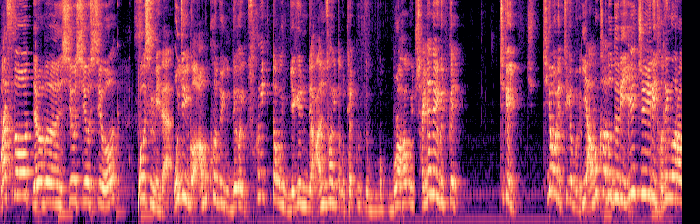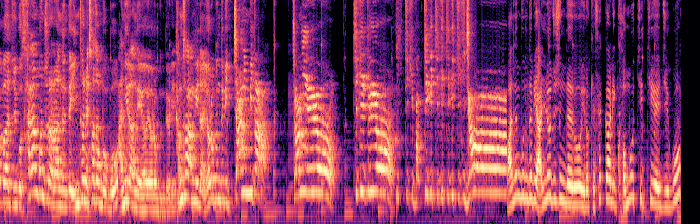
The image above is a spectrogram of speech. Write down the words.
왓소 여러분. 시오 시오 시오 소시입니다. 어제 이거 아보카도 이거 내가 상했다고 얘기했는데 안 상했다고 댓글 뭐, 뭐라 하고 잘 됐네. 이거 이렇게 튀겨 튀겨버려 튀겨버려. 이 아보카도들이 일주일이 더 된 거라 가지고 상한 건 줄 알았는데 인터넷 찾아보고 아니라네요 여러분들이. 감사합니다. 여러분들이 짱입니다 짱이에요 튀기게요 튀기 막 튀기 튀기 튀기 튀기죠 많은 분들이 알려주신 대로 이렇게 색깔이 거무튀튀해지고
